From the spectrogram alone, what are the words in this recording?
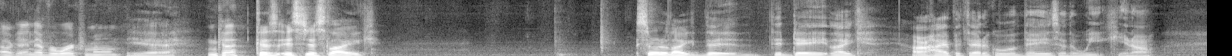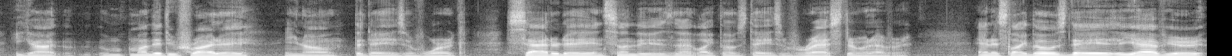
Okay, never work from home. Yeah. Okay. Cause it's just like sort of like the the day like our hypothetical days of the week, you know. You got Monday through Friday, you know, the days of work. Saturday and Sunday is that like those days of rest or whatever. And it's like those days you have your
